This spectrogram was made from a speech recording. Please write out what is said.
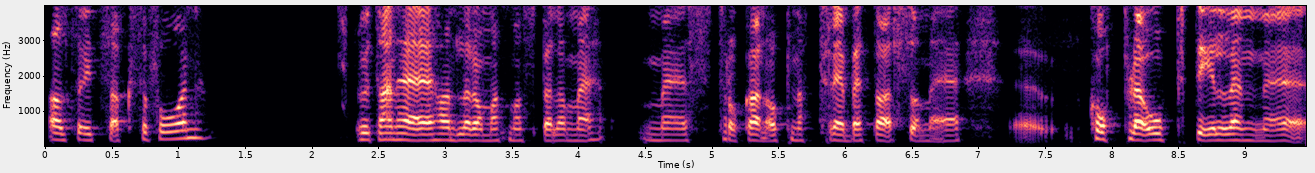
alltså ett saxofon. Utan det handlar om att man spelar med med stråkan öppna träbetar som är eh, kopplade upp till en, eh,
